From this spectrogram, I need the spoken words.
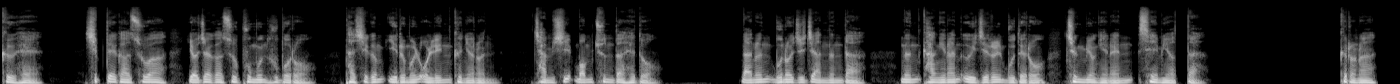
그해 10대 가수와 여자 가수 부문 후보로 다시금 이름을 올린 그녀는 잠시 멈춘다 해도 나는 무너지지 않는다 는 강인한 의지를 무대로 증명해낸 셈이었다. 그러나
